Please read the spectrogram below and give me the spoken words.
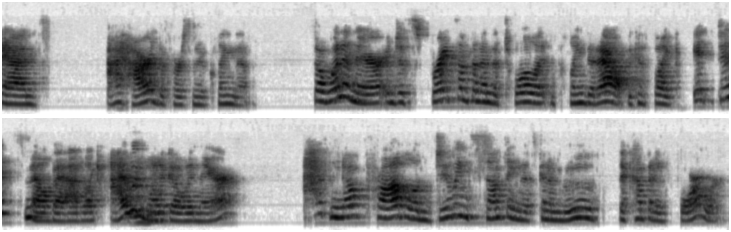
and I hired the person who cleaned them. So I went in there and just sprayed something in the toilet and cleaned it out because, like, it did smell bad. Like, I wouldn't want to mm-hmm. go in there. I have no problem doing something that's going to move the company forward.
